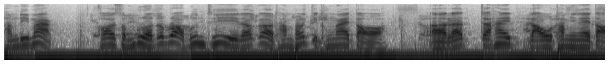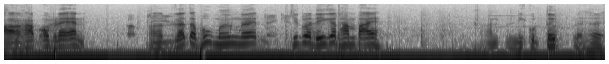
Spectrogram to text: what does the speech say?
ทำดีมาก คอยสำรวจรอบๆพื้นที่แล้วก็ทำภารกิจของนายต่อเอ่อแล้วจะให้เราทำยังไงต่อครับโอเบรนเอ่อแล้วแต่พวกมึงเลย คิดว่าดีก็ทำไปอันนี้กูตึ๊บเลยเฮ้ย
